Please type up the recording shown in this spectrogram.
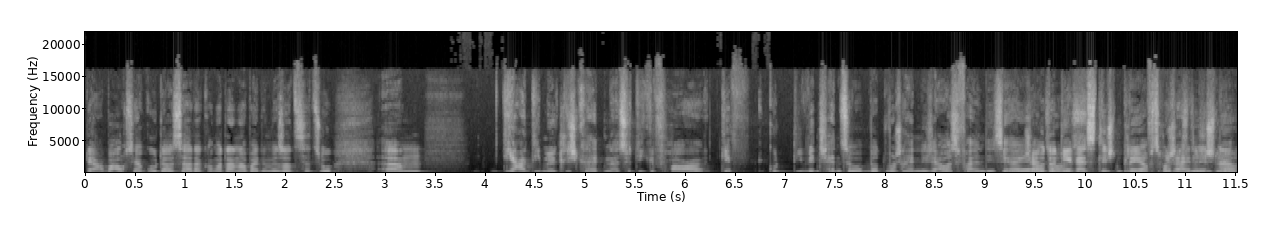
der aber auch sehr gut aussah, da kommen wir dann noch bei den Wizards dazu. Ähm, ja, die Möglichkeiten, also die Gefahr, gef gut, die Vincenzo wird wahrscheinlich ausfallen, die Serie, Vincenzo oder die restlichen Playoffs Die wahrscheinlich. restlichen Ne?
